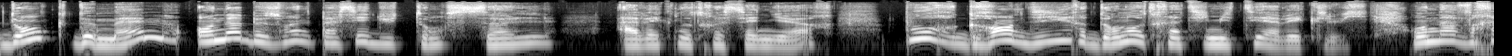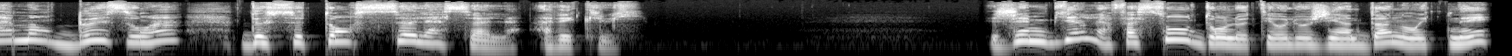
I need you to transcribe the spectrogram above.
Donc, de même, on a besoin de passer du temps seul avec notre Seigneur pour grandir dans notre intimité avec lui. On a vraiment besoin de ce temps seul à seul avec lui. J'aime bien la façon dont le théologien Don Whitney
